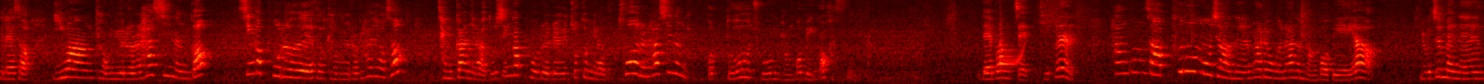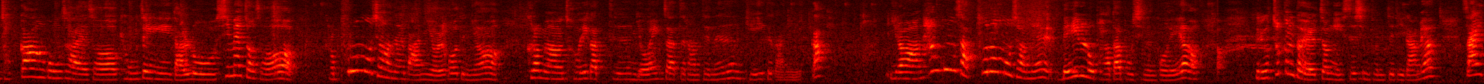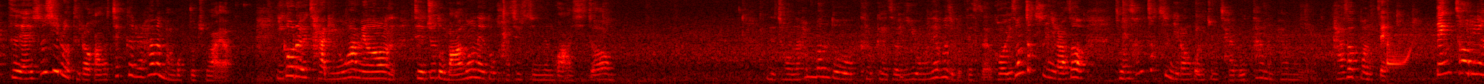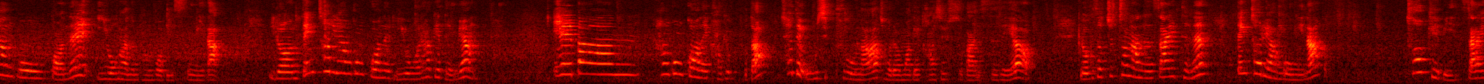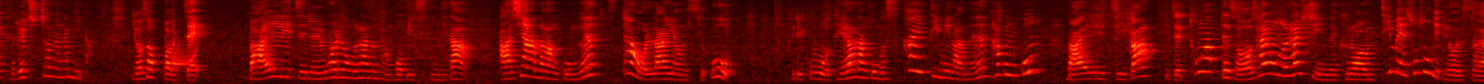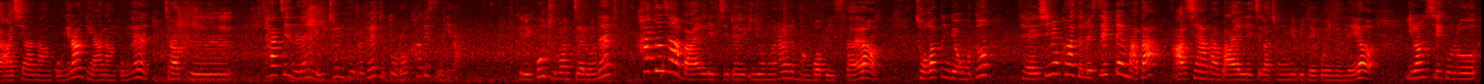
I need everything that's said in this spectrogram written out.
그래서 이왕 경유를 하시는 거 싱가포르에서 경유를 하셔서 잠깐이라도 싱가포르를 조금이라도 투어를 하시는 것도 좋은 방법인 것 같습니다. 네 번째 팁은 항공사 프로모션을 활용을 하는 방법이에요. 요즘에는 저가 항공사에서 경쟁이 날로 심해져서 그런 프로모션을 많이 열거든요. 그러면 저희 같은 여행자들한테는 게이드가 아닙니까? 이런 항공사 프로모션을 메일로 받아보시는 거예요. 그리고 조금 더 열정이 있으신 분들이라면 사이트에 수시로 들어가서 체크를 하는 방법도 좋아요. 이거를 잘 이용하면 제주도 만원에도 가실 수 있는 거 아시죠? 근데 저는 한 번도 그렇게 해서 이용을 해보지 못했어요. 거의 선착순이라서 저는 선착순 이런 건 좀 잘 못하는 편이에요. 다섯 번째, 땡처리 항공권을 이용하는 방법이 있습니다. 이런 땡처리 항공권을 이용을 하게 되면 일반 항공권의 가격보다 최대 50%나 저렴하게 가실 수가 있으세요. 여기서 추천하는 사이트는 땡처리 항공이나 투어캐빈 사이트를 추천을 합니다. 여섯 번째, 마일리지를 활용을 하는 방법이 있습니다. 아시아나 항공은 스타 얼라이언스고 그리고 대한항공은 스카이팀이라는 항공 마일리지가 이제 통합돼서 사용을 할 수 있는 그런 팀에 소속이 되어 있어요. 아시아나 항공이랑 대한항공은 제가 그 사진은 여기 첨부를 해두도록 하겠습니다. 그리고 두 번째로는 카드사 마일리지를 이용을 하는 방법이 있어요. 저 같은 경우도 제 신용카드를 쓸 때마다 아시아나 마일리지가 적립이 되고 있는데요. 이런 식으로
